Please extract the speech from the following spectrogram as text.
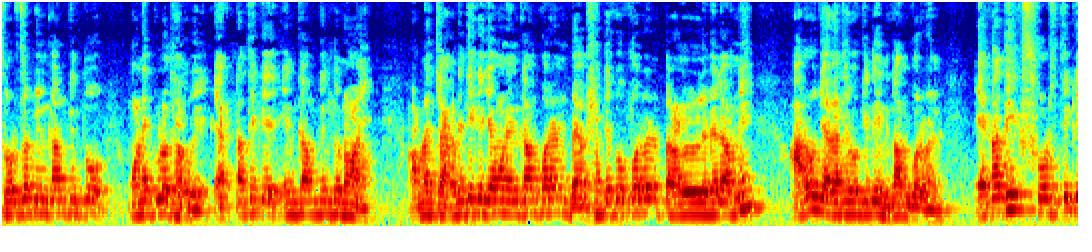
সোর্স অফ ইনকাম কিন্তু অনেকগুলো থাকবে। একটা থেকে ইনকাম কিন্তু নয়। আপনার চাকরি থেকে যেমন ইনকাম করেন, ব্যবসা থেকেও করবেন প্যারাল লেভেলে আপনি আরও জায়গা থেকেও কিন্তু ইনকাম করবেন। একাধিক সোর্স থেকে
